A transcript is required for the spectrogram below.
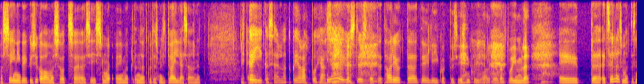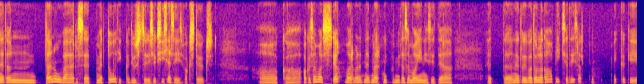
basseini kõige sügavamasse otsa ja siis ei mõtle, no et kuidas ma siit välja saan, et et käi ikka seal natuke jalad põhjas. ja, ja just, just, et, et harjuta teeliigutusi, kui valge pealt võimle. et, et selles mõttes need on tänuväärsed metoodikad just selliseks iseseisvaks tööks. aga, aga samas jah, ma arvan, et need märkmikud, mida sa mainisid ja et need võivad olla ka abiks ja teisalt noh, ikkagi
